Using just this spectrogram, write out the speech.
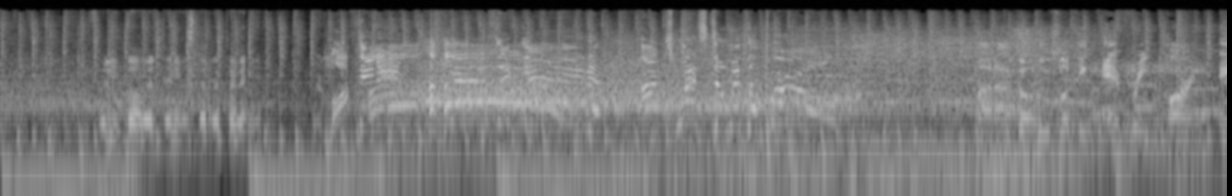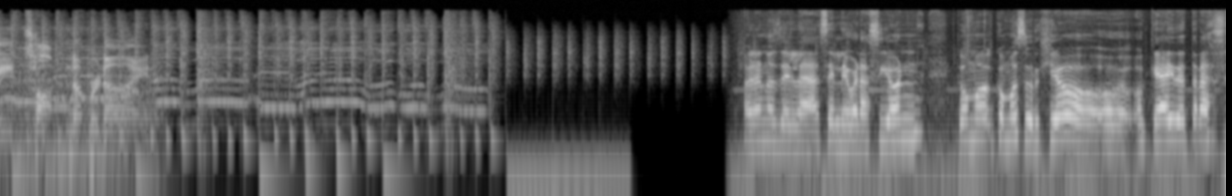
fue lindo haber tenido este reto de venir. Marango, who's looking every part a top number nine. Háblanos de la celebración, cómo, cómo surgió o, o, qué hay detrás.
